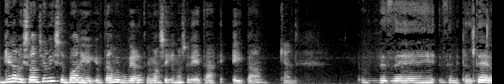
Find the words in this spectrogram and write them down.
הגיל הראשון שלי שבו אני יותר מבוגרת ממה שאימא שלי הייתה אי פעם. כן, וזה זה מטלטל.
